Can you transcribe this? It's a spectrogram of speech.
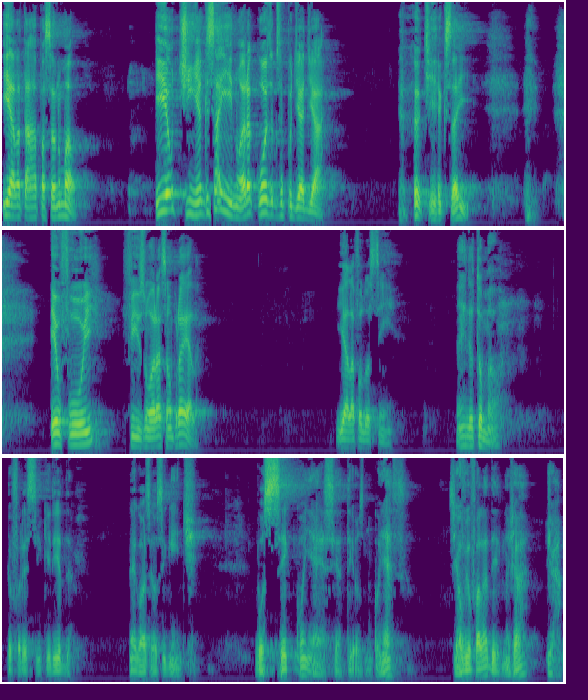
E ela estava passando mal. E eu tinha que sair, não era coisa que você podia adiar. Eu tinha que sair. Eu fui, fiz uma oração para ela. E ela falou assim: Ainda estou mal. Eu falei assim, querida, o negócio é o seguinte: você conhece a Deus, não conhece? Já ouviu falar dele, não já? Já.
